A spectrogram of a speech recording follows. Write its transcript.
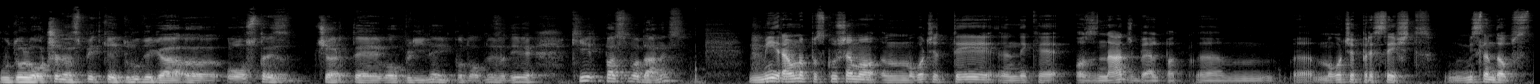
v določenem spet kaj drugega, uh, ostre črte, obline in podobne zadeve. Kje pa smo danes? Mi ravno poskušamo mogoče te neke označbe ali pa um, mogoče presešti. Mislim, da obst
